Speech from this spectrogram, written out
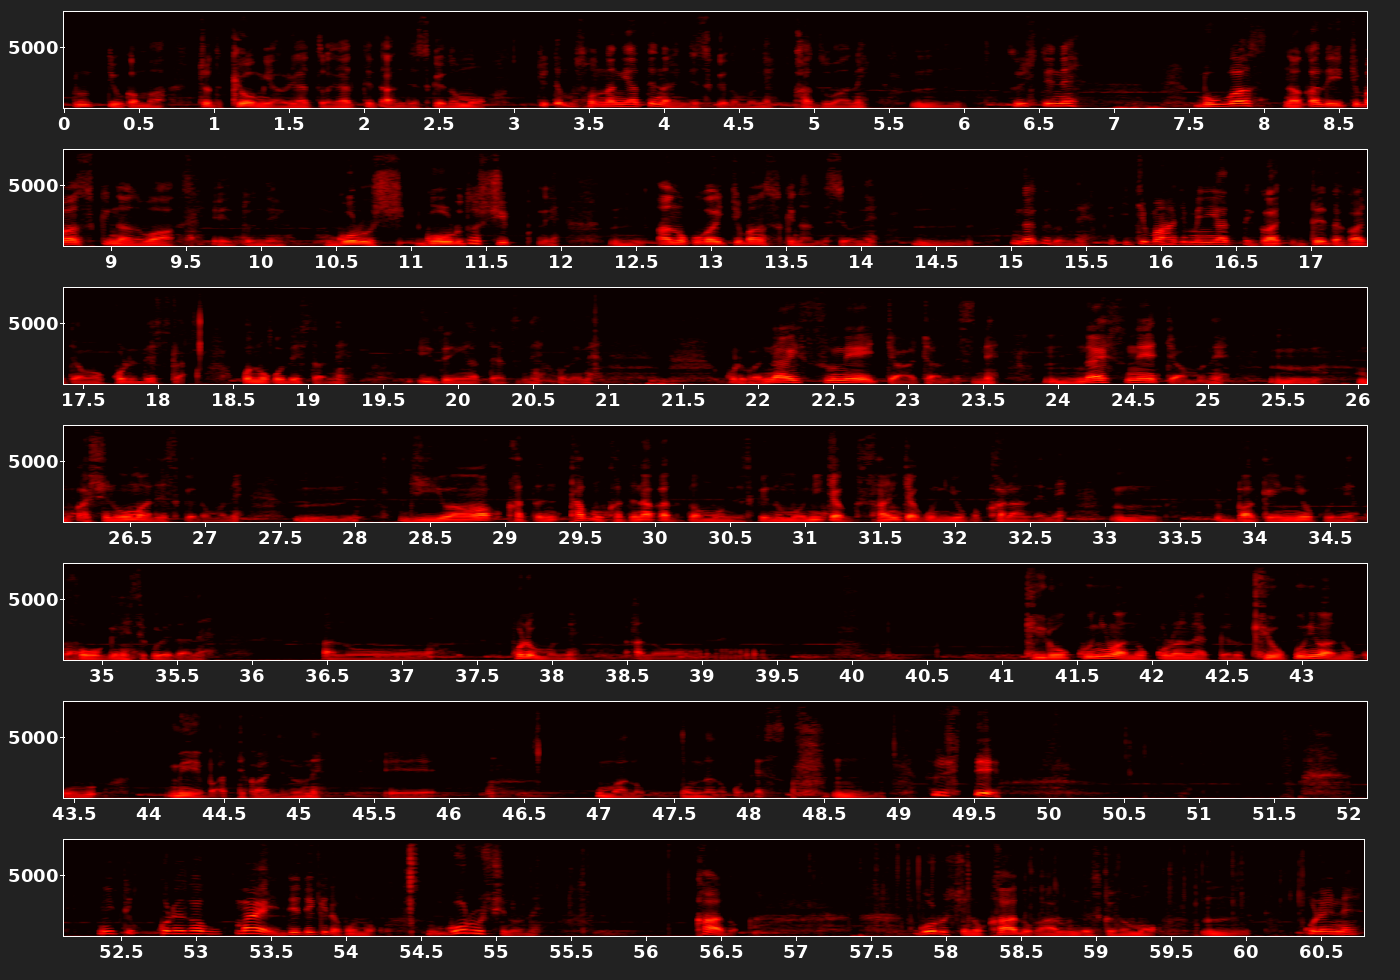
るっていうか、まあ、ちょっと興味あるやつはやってたんですけども、って言ってもそんなにやってないんですけどもね、数はね。うん。そしてね、僕が中で一番好きなのは、えっ、ー、とね、ゴルシ、ゴールドシップね。うん。あの子が一番好きなんですよね。うん。だけどね、一番初めにやってガチャ、出たガチャはこれでした。この子でしたね。以前やったやつね。これね。これはナイスネイチャーちゃんですね。うん。ナイスネイチャーもね、うん。昔の馬ですけどもね。うん。G1 は勝て、多分勝てなかったと思うんですけども、2着、3着によく絡んでね。うん。馬券によくね、貢献してくれたね。あのー、これもね、あのー、記録には残らないけど、記憶には残る名馬って感じのね、えー、馬の女の子です。うん。そして、これが前出てきたこのゴルシのね、カード。ゴルシのカードがあるんですけども、うん。これね、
